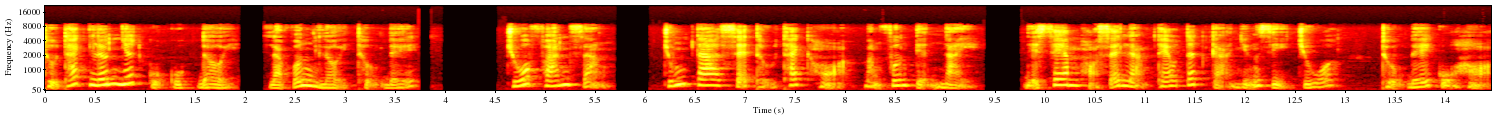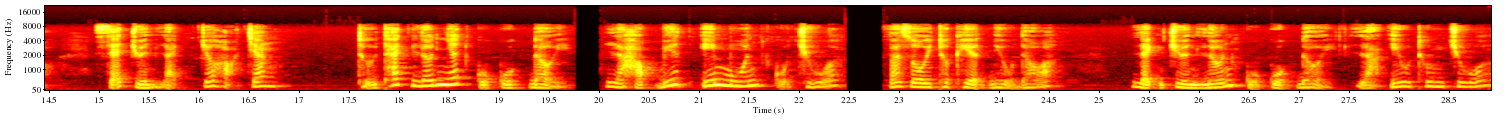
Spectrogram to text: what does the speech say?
thử thách lớn nhất của cuộc đời là vâng lời thượng đế. Chúa phán rằng, chúng ta sẽ thử thách họ bằng phương tiện này để xem họ sẽ làm theo tất cả những gì chúa thượng đế của họ sẽ truyền lệnh cho họ chăng? Thử thách lớn nhất của cuộc đời là học biết ý muốn của chúa và rồi thực hiện điều đó. Lệnh truyền lớn của cuộc đời là yêu thương chúa.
